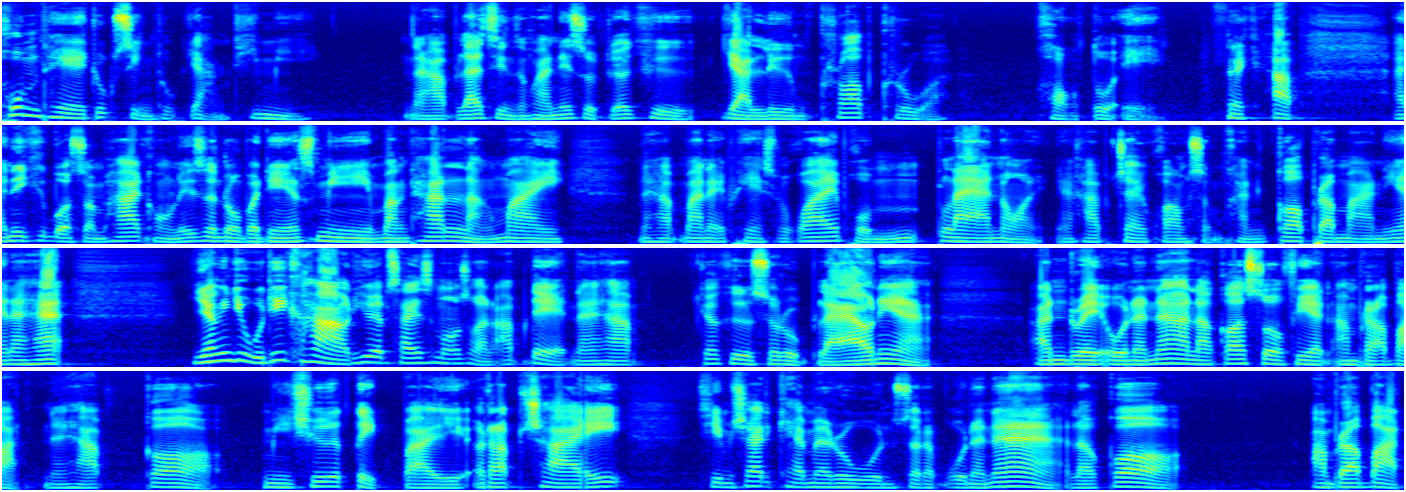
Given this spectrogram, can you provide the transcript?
ทุ่มเททุกสิ่งทุกอย่างที่มี นะครับและสิ่งสำคัญที่สุดก็คือ อย่าลืมครอบครัวของตัวเองนะครับอันนี้คือบทสัมภาษณ์ของลิซันโดบาเนสมีบางท่านหลังไมค์นะครับมาในเพจบอกว่าให้ผมแปลหน่อยนะครับใจความสำคัญก็ประมาณนี้นะฮะยังอยู่ที่ข่าวที่เว็บไซต์สโมสรอัปเดตนะครับ ก็คือสรุปแล้วเนี่ยอันเดรโอนาน่าแล้วก็โซเฟียนอัมราบัตนะครับก็มีชื่อติดไปรับใช้ทีมชาติแคเมรูนสำหรับโอนาน่าแล้วก็ อัมราบัต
